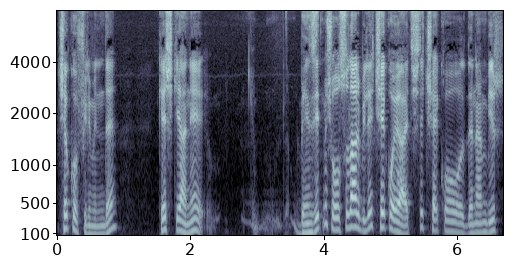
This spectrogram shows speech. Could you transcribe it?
Çeko filminde keşke yani benzetmiş olsalar bile Çeko'ya ait işte Çeko denen bir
